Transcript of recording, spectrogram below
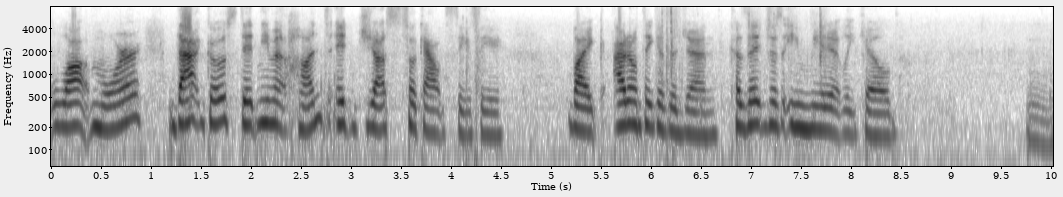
lot more. That ghost didn't even hunt. It just took out Stacy. Like I don't think it's a Jinn because it just immediately killed. Hmm.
